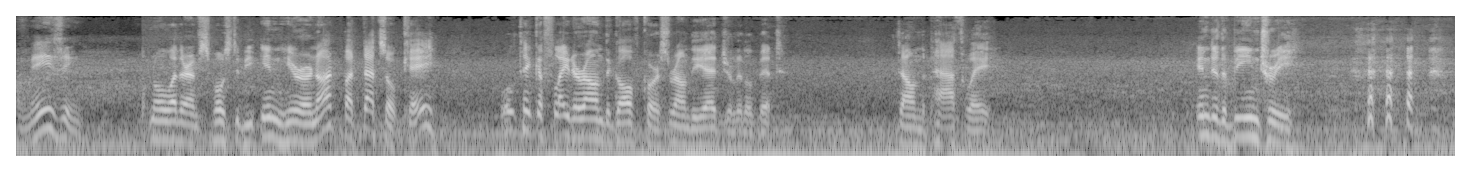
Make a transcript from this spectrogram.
Amazing. Don't know whether I'm supposed to be in here or not, but that's okay. We'll take a flight around the golf course, around the edge a little bit. Down the pathway. Into the bean tree.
